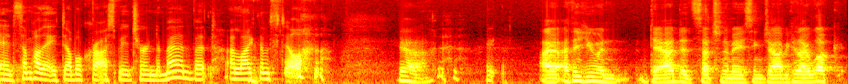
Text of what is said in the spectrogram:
and somehow they double crossed me and turned to men. But I like them still. Yeah. I, I think you and Dad did such an amazing job because I look.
